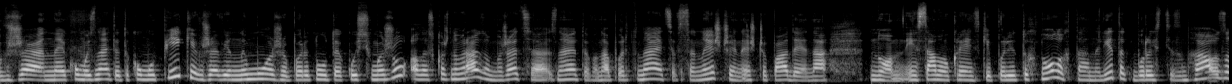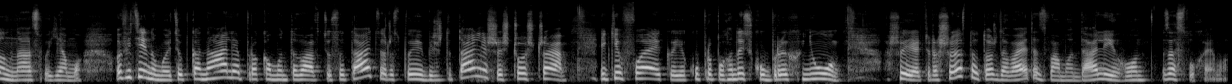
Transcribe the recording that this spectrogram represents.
вже на якомусь, знаєте, такому пікі, вже він не може перетнути якусь межу, але з кожним разом межа ця, знаєте, вона перетинається все нижче і нижче падає на дно. І саме український політтехнолог та аналітик Борис Тізенгаузен на своєму офіційному youtube каналі прокоментував цю ситуацію, розповів більш детальніше, що ще які фейки, яку пропагандистську брехню ширять рашисти. Тож давайте з вами далі його заслухаємо.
